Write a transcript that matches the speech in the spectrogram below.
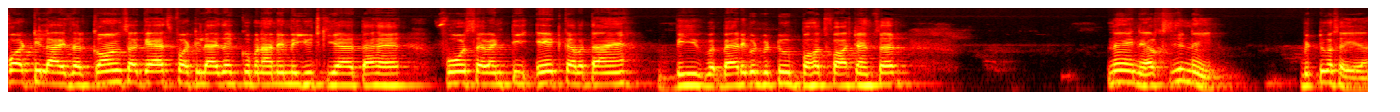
fertiliser, कौन सा गैस फर्टिलाइज़र को बनाने में यूज़ किया जाता है? 478 का बताएँ। बी वेरी गुड बिट्टू बहुत फास्ट आंसर नहीं नहीं ऑक्सीजन नहीं। बिट्टू का सही है।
